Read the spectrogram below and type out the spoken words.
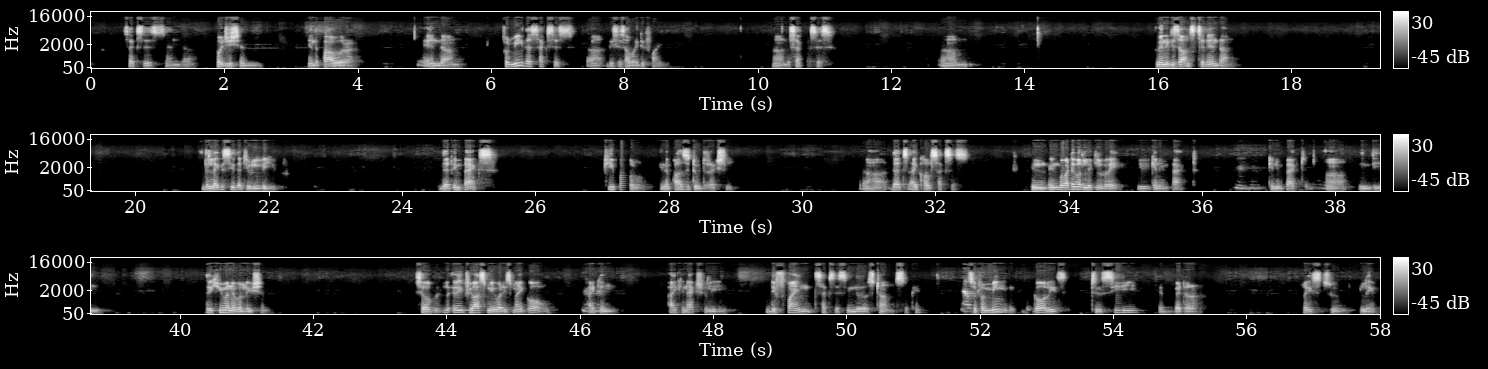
success and uh, position and the power. And um, for me, the success, uh, this is how I define uh, the success. Um, when it is all said and done, the legacy that you leave that impacts people in a positive direction, uh, that's I call success. In, in whatever little way you can impact, Mhm. can impact uh, in the the human evolution. So if you ask me what is my goal, I Mhm. can I can actually define success in those terms. Okay. So for me, the goal is to see a better place to live.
